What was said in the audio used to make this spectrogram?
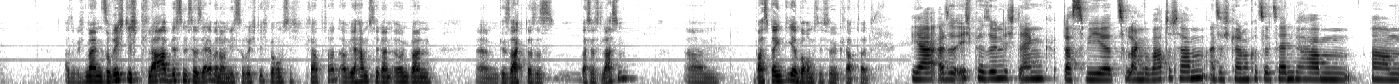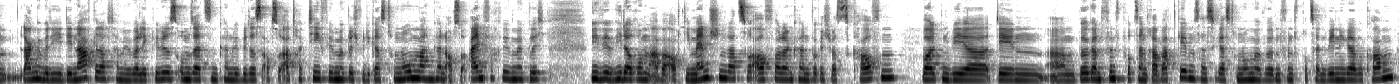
also ich meine, so richtig klar wissen wir es ja selber noch nicht so richtig, warum es nicht geklappt hat, aber wir haben es dir dann irgendwann ähm, gesagt, dass, es, dass wir es lassen. Ähm, was denkt ihr, warum es nicht so geklappt hat? Ja, also ich persönlich denke, dass wir zu lange gewartet haben. Also ich kann mal kurz erzählen, wir haben ähm, lange über die Idee nachgedacht, haben überlegt, wie wir das umsetzen können, wie wir das auch so attraktiv wie möglich für die Gastronomen machen können, auch so einfach wie möglich, wie wir wiederum aber auch die Menschen dazu auffordern können, wirklich was zu kaufen wollten wir den ähm, Bürgern 5% Rabatt geben. Das heißt, die Gastronome würden 5% weniger bekommen.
